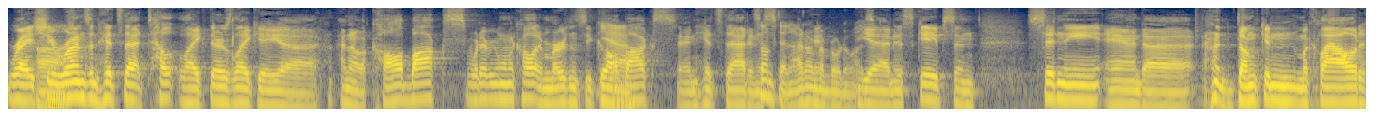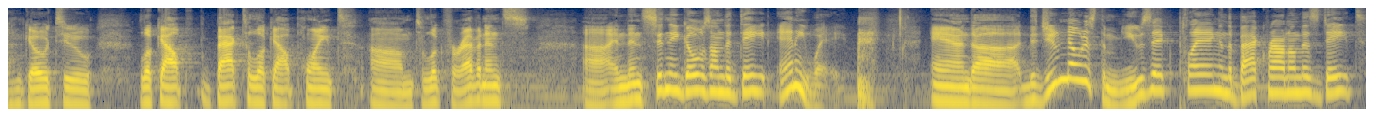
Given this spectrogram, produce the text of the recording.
Right. She Uh, runs and hits that tel- like there's like a uh, I don't know a call box, whatever you want to call it, emergency call Yeah. box, and hits that and es- Something. I don't remember what it was. Yeah, and escapes and Sydney and uh, Duncan MacLeod go to lookout back to lookout point um, to look for evidence, uh, and then Sydney goes on the date anyway. And uh, did you notice the music playing in the background on this date?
